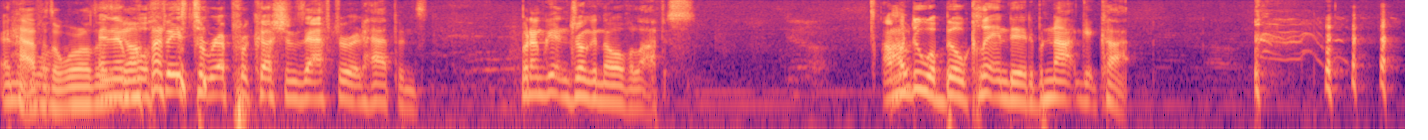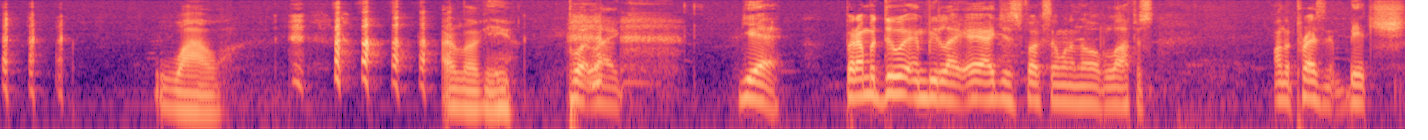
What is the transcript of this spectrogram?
And Half of the world is and then we'll face the repercussions after it happens. But I'm getting drunk in the Oval Office. I'm gonna do what Bill Clinton did, but not get caught. Wow. I love you. But like, yeah. But I'm gonna do it and be like, hey, I just fucked someone in the Oval Office. On the president, bitch.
